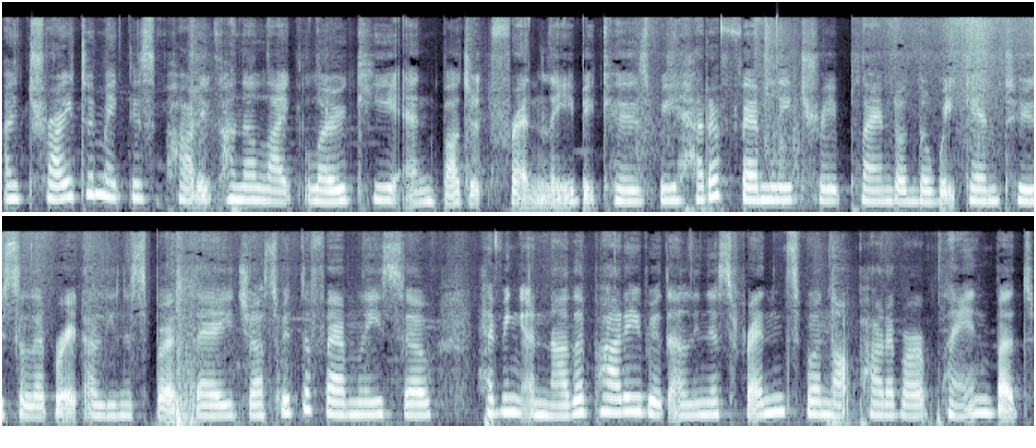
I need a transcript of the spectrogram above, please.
I tried to make this party kind of like low key and budget friendly because we had a family trip planned on the weekend to celebrate Alina's birthday just with the family. So having another party with Alina's friends were not part of our plan, but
